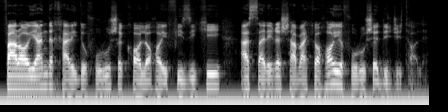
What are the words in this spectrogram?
فرایند خرید و فروش کالاهای فیزیکی از طریق شبکه های فروش دیجیتاله.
